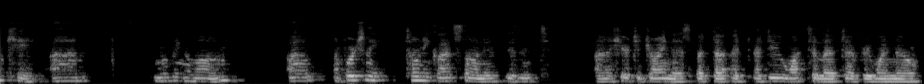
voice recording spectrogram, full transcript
Okay, um, moving along. Um, unfortunately, Tony Gladstone is, isn't uh, here to join us, but uh, I, I, do want to let everyone know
